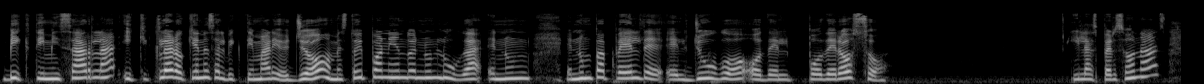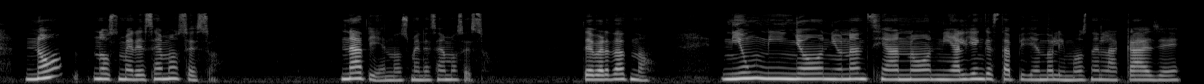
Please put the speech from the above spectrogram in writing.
victimizarla y claro, ¿quién es el victimario? Yo me estoy poniendo en un lugar, en un, en un papel del el yugo o del poderoso. Y las personas no nos merecemos eso. Nadie nos merecemos eso. De verdad no. Ni un niño, ni un anciano, ni alguien que está pidiendo limosna en la calle,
